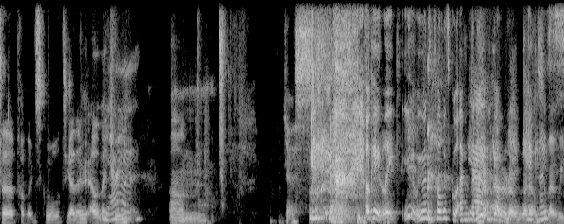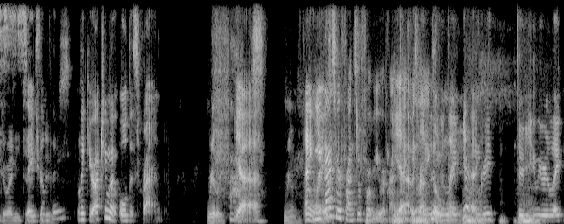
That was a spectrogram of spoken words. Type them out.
to public school together, elementary. yeah. Um. Yes. okay, like yeah, we went to public school. I've Yeah. literally I yo, don't know what okay, else can about we do I need to say introduce. something? Like you're actually my oldest friend. Really, Yeah. Really. Anyway, You guys were friends before we were friends. yeah, I I was friends like. No even like yeah, in grade three we were like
